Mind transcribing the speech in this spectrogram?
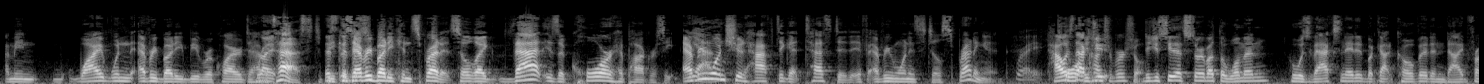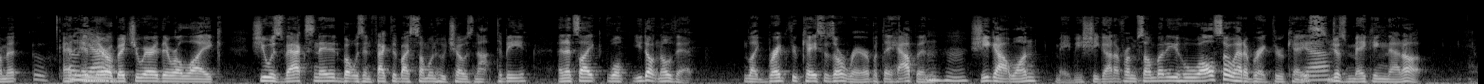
I mean, why wouldn't everybody be required to have Right. a test? Because this is- everybody can spread it. So, like, that is a core hypocrisy. Everyone should have to get tested if everyone is still spreading it. Right. How is Or that did you- controversial? did you see that story about the woman who was vaccinated but got COVID and died from it? Ooh. And Oh, in their obituary, they were like, she was vaccinated but was infected by someone who chose not to be. And it's like, well, you don't know that. Like breakthrough cases are rare, but they happen. Mm-hmm. She got one. Maybe she got it from somebody who also had a breakthrough case. Yeah. Just making that up.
